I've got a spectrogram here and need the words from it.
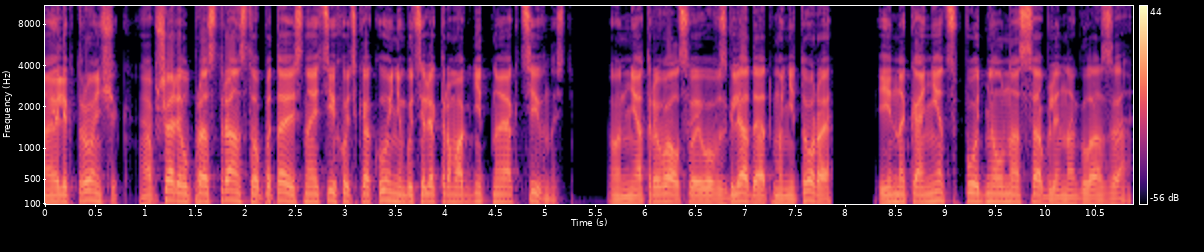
А электронщик обшарил пространство, пытаясь найти хоть какую-нибудь электромагнитную активность. Он не отрывал своего взгляда от монитора и, наконец, поднял на Саблина глаза.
